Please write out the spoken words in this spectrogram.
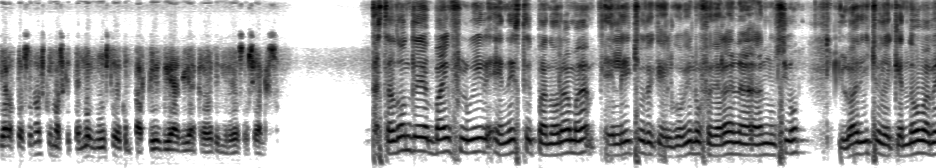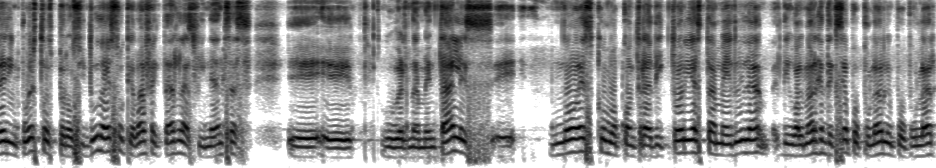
y a las personas con las que tengo el gusto de compartir día a día a través de mis redes sociales. ¿Hasta dónde va a influir en este panorama el hecho de que el gobierno federal anunció y lo ha dicho de que no va a haber impuestos, pero sin duda eso que va a afectar las finanzas eh, eh, gubernamentales? Eh, no es como contradictoria esta medida, digo, al margen de que sea popular o impopular,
